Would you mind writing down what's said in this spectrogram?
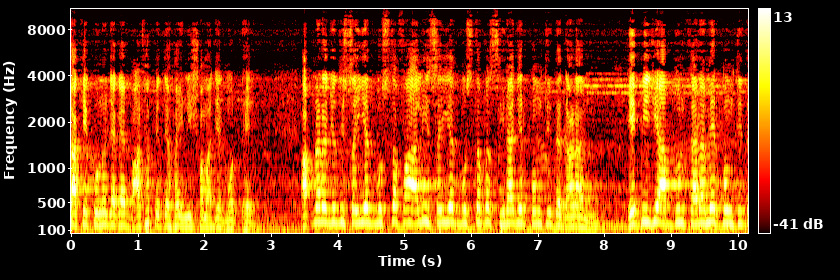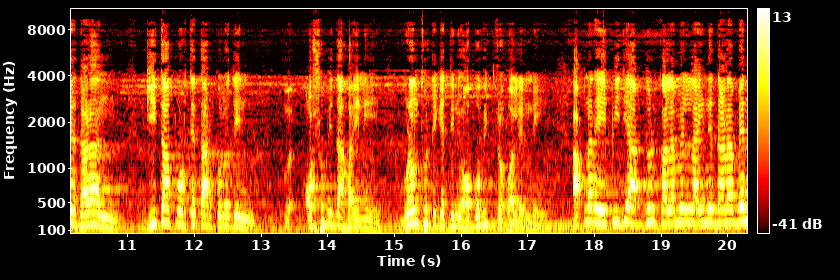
তাকে কোনো জায়গায় বাধা পেতে হয়নি সমাজের মধ্যে। আপনারা যদি সৈয়দ মুস্তফা আলী, সৈয়দ মুস্তফা সিরাজের পঙ্ক্তিতে দাঁড়ান এপিজে আব্দুল কালামের পঙ্ক্তিতে দাঁড়ান, গীতা পড়তে তার কোনোদিন অসুবিধা হয়নি, গ্রন্থটিকে তিনি অপবিত্র বলেননি। আপনারা এপিজে আব্দুল কালামের লাইনে দাঁড়াবেন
